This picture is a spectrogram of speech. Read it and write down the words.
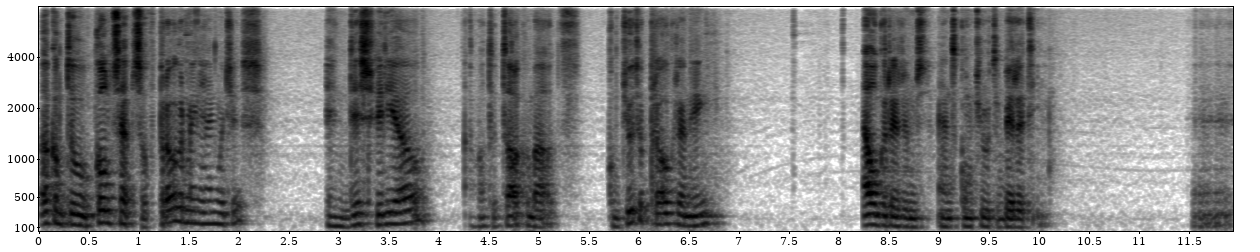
Welcome to Concepts of Programming Languages. In this video, I want to talk about computer programming, algorithms and computability. Uh,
